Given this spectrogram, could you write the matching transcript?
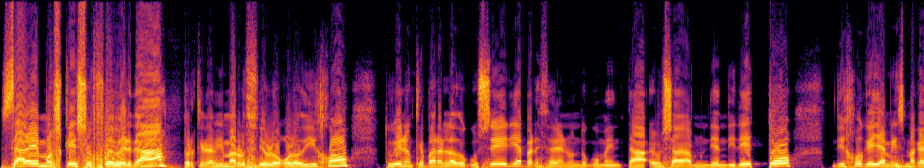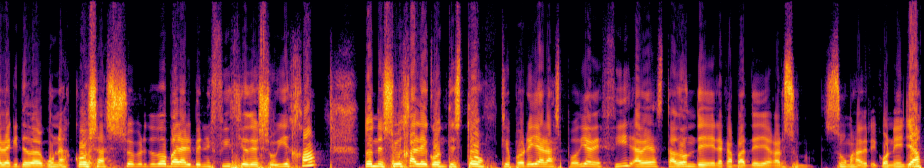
Sabemos que eso fue verdad, porque la misma Rocío luego lo dijo, tuvieron que parar la docuserie, aparecer en un documental, o sea, un día en directo, dijo que ella misma que había quitado algunas cosas, sobre todo para el beneficio de su hija, donde su hija le contestó que por ella las podía decir, a ver hasta dónde era capaz de llegar su, su madre con ella.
